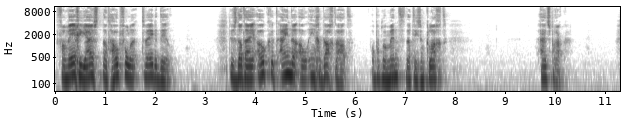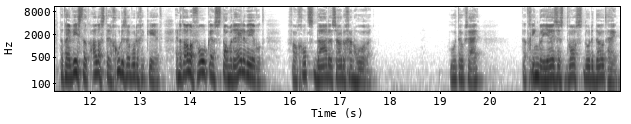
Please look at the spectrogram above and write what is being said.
vanwege juist dat hoopvolle tweede deel. Dus dat hij ook het einde al in gedachten had, op het moment dat hij zijn klacht uitsprak. Dat hij wist dat alles ten goede zou worden gekeerd en dat alle volken en stammen, de hele wereld, van Gods daden zouden gaan horen. Hoe het ook zij, dat ging bij Jezus dwars door de dood heen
